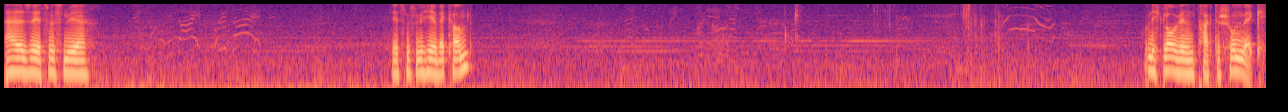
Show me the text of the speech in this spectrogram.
Also jetzt müssen wir. Jetzt müssen wir hier wegkommen. Und ich glaube, wir sind praktisch schon weg.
